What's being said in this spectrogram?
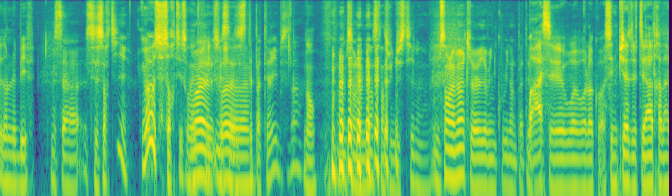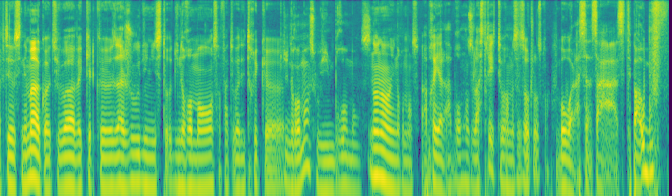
te donne le bif. Mais ça, c'est sorti. Ouais, c'est sorti sur Ouais, Netflix. mais ouais, ça- ouais. c'était pas terrible, c'est ça? Non. Il me semblait bien, c'était un truc du style. Il me semblait bien qu'il y avait une couille dans le pâté. Bah, c'est ouais, voilà quoi. C'est une pièce de théâtre adaptée au cinéma, quoi. Tu vois, avec quelques ajouts d'une histoire, d'une romance. Enfin, tu vois des trucs. euh, D'une romance ou d'une bromance? Non, non, une romance. Après, il y a la romance de la street, tu vois, mais ça, c'est autre chose, quoi. Bon, voilà, ça, ça c'était pas au bouffe,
